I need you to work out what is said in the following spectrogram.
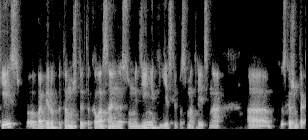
кейс? Во-первых, потому что это колоссальная сумма денег, если посмотреть на, скажем так,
